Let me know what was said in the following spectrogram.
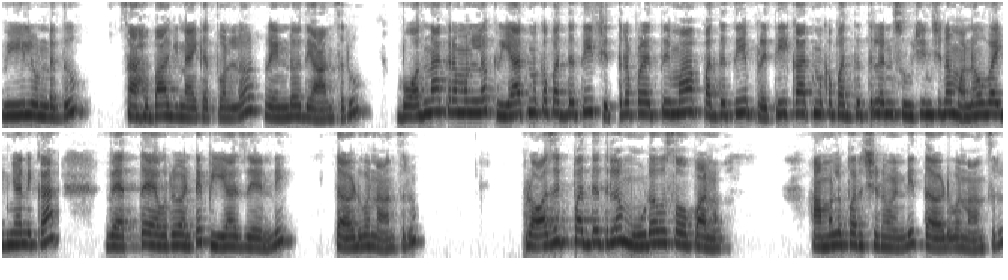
వీలుండదు. సహభాగి నాయకత్వంలో రెండోది ఆన్సరు. బోధనా క్రమంలో క్రియాత్మక పద్ధతి చిత్రప్రతిమ పద్ధతి ప్రతీకాత్మక పద్ధతులను సూచించిన మనోవైజ్ఞానిక వేత్త ఎవరు అంటే పియాజే అండి. థర్డ్ వన్ ఆన్సరు. ప్రాజెక్ట్ పద్ధతిలో మూడవ సోపానం. అమలుపరచడం అండి థర్డ్ వన్ ఆన్సర్.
